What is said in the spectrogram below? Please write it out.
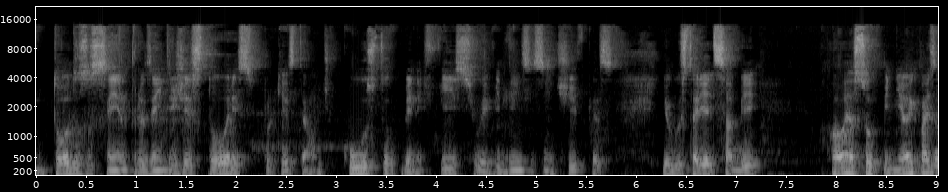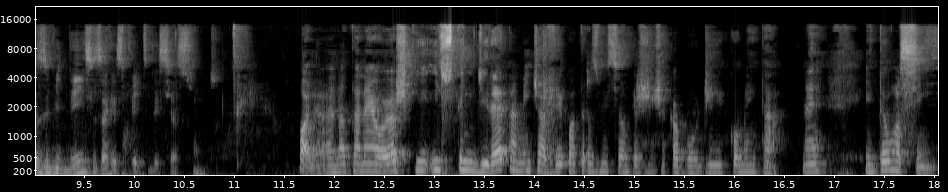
em todos os centros, entre gestores, por questão de custo, benefício, evidências científicas. E eu gostaria de saber qual é a sua opinião e quais as evidências a respeito desse assunto. Olha, Nathanael, eu acho que isso tem diretamente a ver com a transmissão que a gente acabou de comentar, né? Então, assim,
